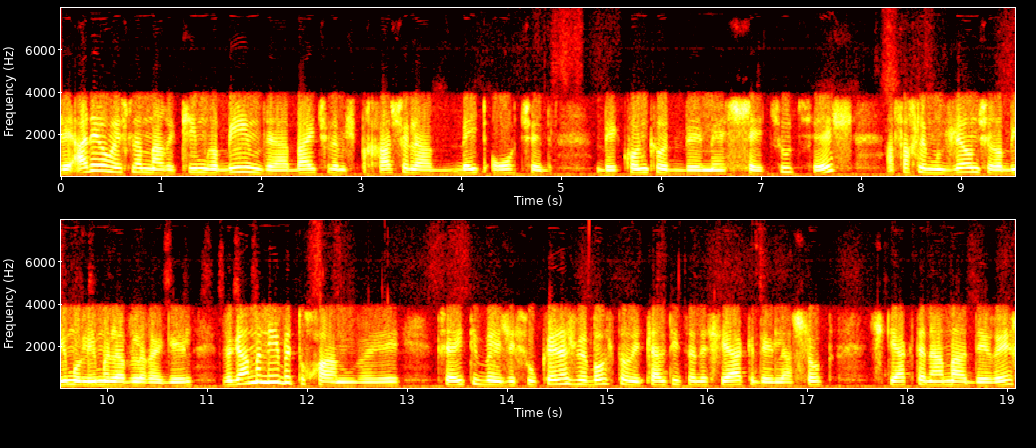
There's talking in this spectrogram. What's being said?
ועד היום יש לה מעריצים רבים, והבית של המשפחה שלה, בית אורצ'ד בקונקורד במסצ'וצ'ס, הפך למוזיאון שרבים עולים עליו לרגל, וגם אני בתוכם. וכשהייתי באיזשהו כנס בבוסטון, הצלתי את הנסיעה כדי לעשות שתייה קטנה מהדרך,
